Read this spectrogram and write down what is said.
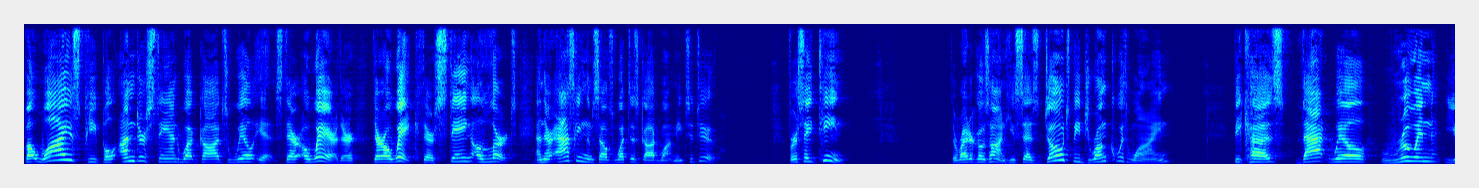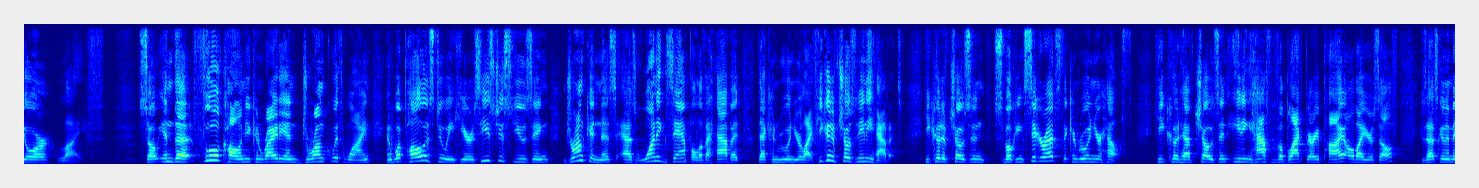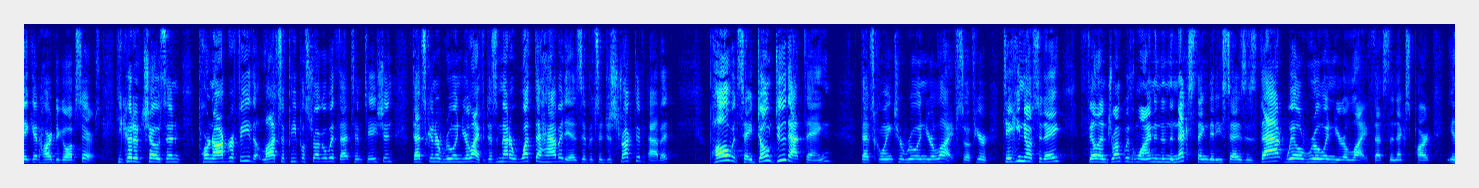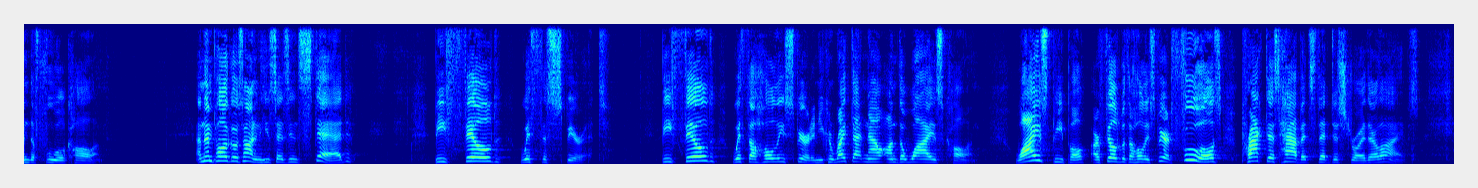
But wise people understand what God's will is. They're aware, they're, they're awake, they're staying alert, and they're asking themselves, What does God want me to do? Verse 18, the writer goes on. He says, Don't be drunk with wine, because that will ruin your life. So in the fool column, you can write in drunk with wine. And what Paul is doing here is he's just using drunkenness as one example of a habit that can ruin your life. He could have chosen any habit. He could have chosen smoking cigarettes that can ruin your health. He could have chosen eating half of a blackberry pie all by yourself, because that's going to make it hard to go upstairs. He could have chosen pornography that lots of people struggle with, that temptation. That's going to ruin your life. It doesn't matter what the habit is, if it's a destructive habit, Paul would say, don't do that thing that's going to ruin your life. So if you're taking notes today, fill in drunk with wine. And then the next thing that he says is that will ruin your life. That's the next part in the fool column. And then Paul goes on and he says, instead, be filled with the Spirit. Be filled with the Holy Spirit. And you can write that now on the wise column. Wise people are filled with the Holy Spirit. Fools practice habits that destroy their lives.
